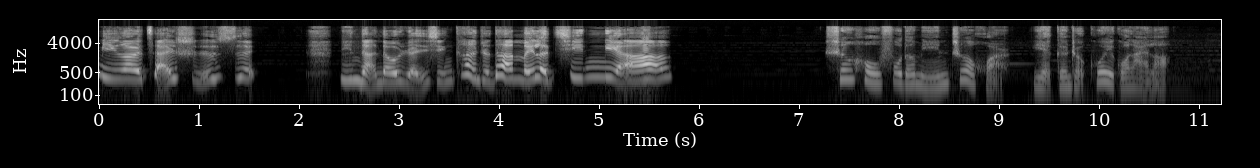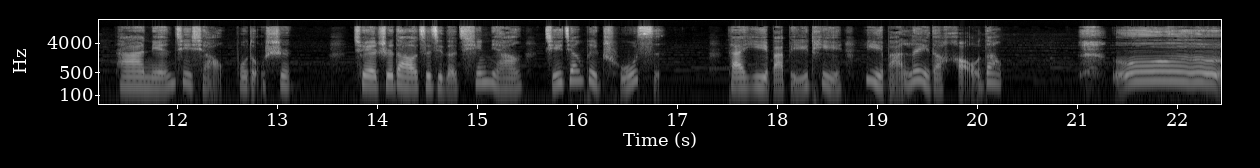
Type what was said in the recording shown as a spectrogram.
明儿才十岁，你难道忍心看着他没了亲娘？”身后，傅德民这会儿。也跟着跪过来了。他年纪小，不懂事，却知道自己的亲娘即将被处死。他一把鼻涕一把泪的嚎道：“嗯，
